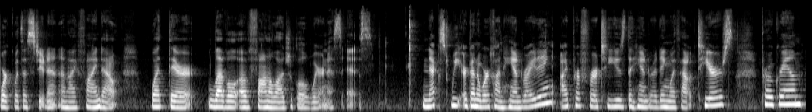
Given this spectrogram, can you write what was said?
work with a student and I find out what their level of phonological awareness is. Next, we are going to work on handwriting. I prefer to use the handwriting without tears program.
